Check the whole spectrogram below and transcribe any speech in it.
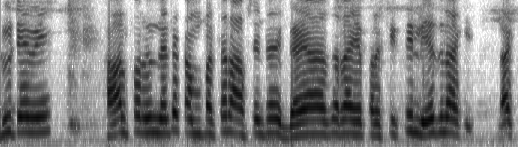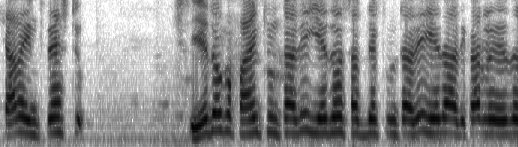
డ్యూటీ ఏమి? కాల్ ఫర్ ఉందంటే కంపల్సరీ ఆబ్సెంట్ గయాజరయ్యే పరిస్థితి లేదు నాకు. నాకు చాలా ఇంట్రెస్ట్. ఏదో ఒక పాయింట్ ఉంటుంది ఏదో సబ్జెక్ట్ ఉంటుంది ఏదో అధికారులు ఏదో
